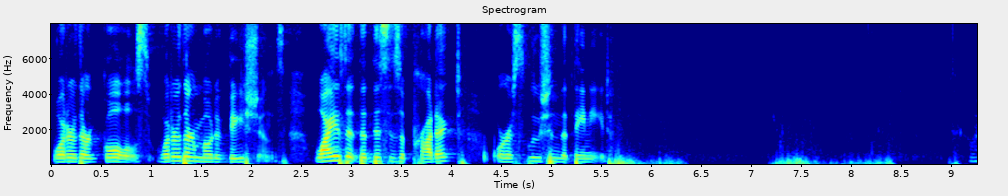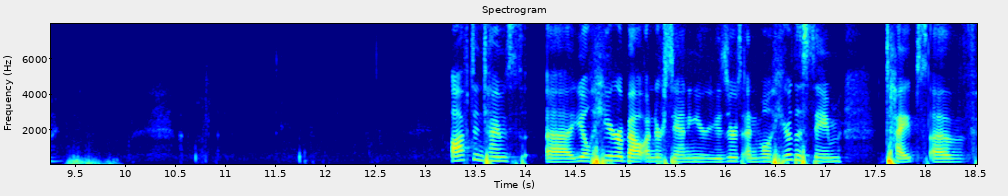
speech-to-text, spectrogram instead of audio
What are their goals? What are their motivations? Why is it that this is a product or a solution that they need? Oftentimes, uh, you'll hear about understanding your users, and we'll hear the same types of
